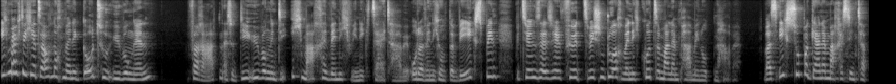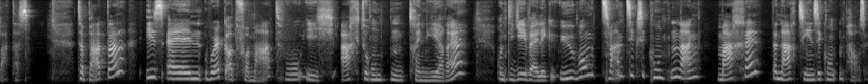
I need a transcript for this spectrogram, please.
Ich möchte euch jetzt auch noch meine Go-To-Übungen verraten, also die Übungen, die ich mache, wenn ich wenig Zeit habe oder wenn ich unterwegs bin, beziehungsweise für zwischendurch, wenn ich kurz einmal ein paar Minuten habe. Was ich super gerne mache, sind Tabatas. Tabata ist ein Workout-Format, wo ich acht Runden trainiere und die jeweilige Übung 20 Sekunden lang mache, danach 10 Sekunden Pause.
